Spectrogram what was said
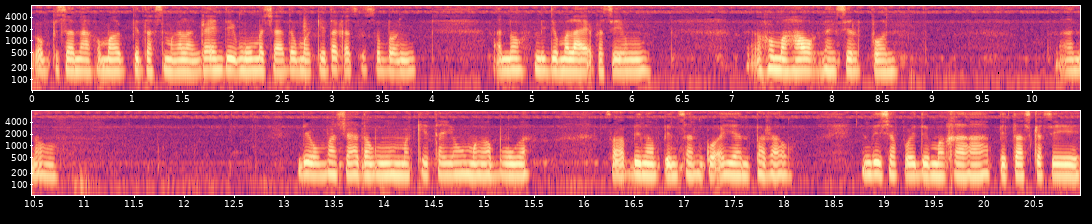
Umpisa na ako magpitas mga langga. Hindi mo masyadong makita kasi sobrang ano, medyo malayo kasi yung humahawak ng cellphone. Ano, hindi mo masyadong makita yung mga bunga. Sabi ng pinsan ko, ayan pa raw. Hindi siya pwede makapitas kasi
